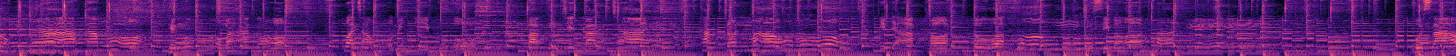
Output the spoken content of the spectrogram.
ลงหากำงอถึงหูมาก่อนว่าเจ้ามีผู้ปักจิตปักใจทักจนเมามัวคิดอยากถอนตัวคงสิบอทัน ผู้สาว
